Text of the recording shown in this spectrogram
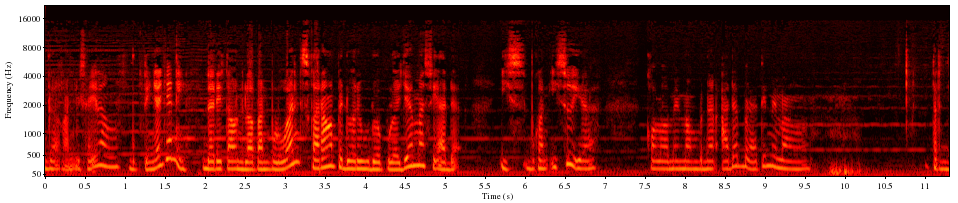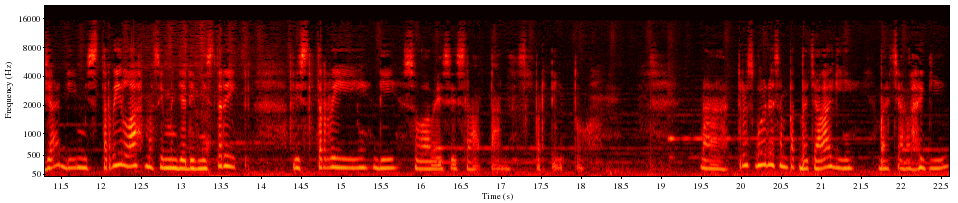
nggak akan bisa hilang. Buktinya aja nih dari tahun 80-an sekarang sampai 2020 aja masih ada. Is bukan isu ya. Kalau memang benar ada berarti memang terjadi. Misteri lah masih menjadi misteri misteri di Sulawesi Selatan. Seperti itu. Nah terus gue udah sempat baca lagi baca lagi.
